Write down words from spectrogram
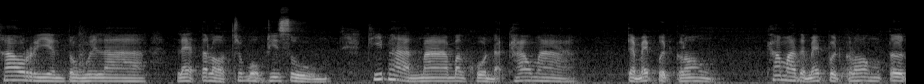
เข้าเรียนตรงเวลา และตลอดชั่วโมงที่ซูม ที่ผ่านมาบางคนเข้ามา แต่ไม่เปิดกล้อง เข้ามาแต่ไม่เปิดกล้องเติด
